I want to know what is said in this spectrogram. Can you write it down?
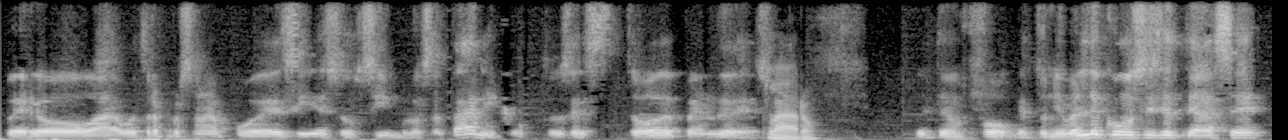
Pero a otra persona puede decir eso, símbolo satánico. Entonces, todo depende de eso, Claro. de tu enfoque. Tu nivel de conciencia te hace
